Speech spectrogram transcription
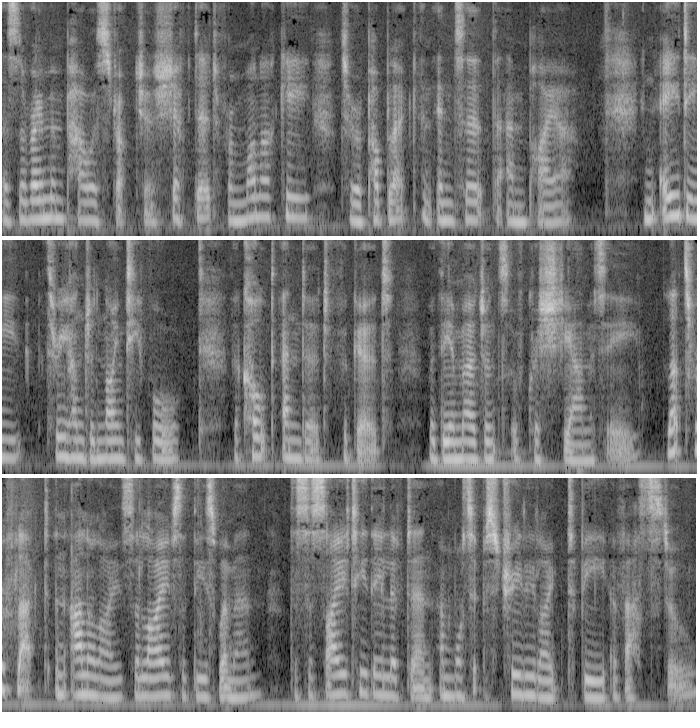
as the Roman power structure shifted from monarchy to republic and into the empire. In AD 394, the cult ended for good with the emergence of Christianity. Let's reflect and analyse the lives of these women, the society they lived in, and what it was truly like to be a Vestal.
